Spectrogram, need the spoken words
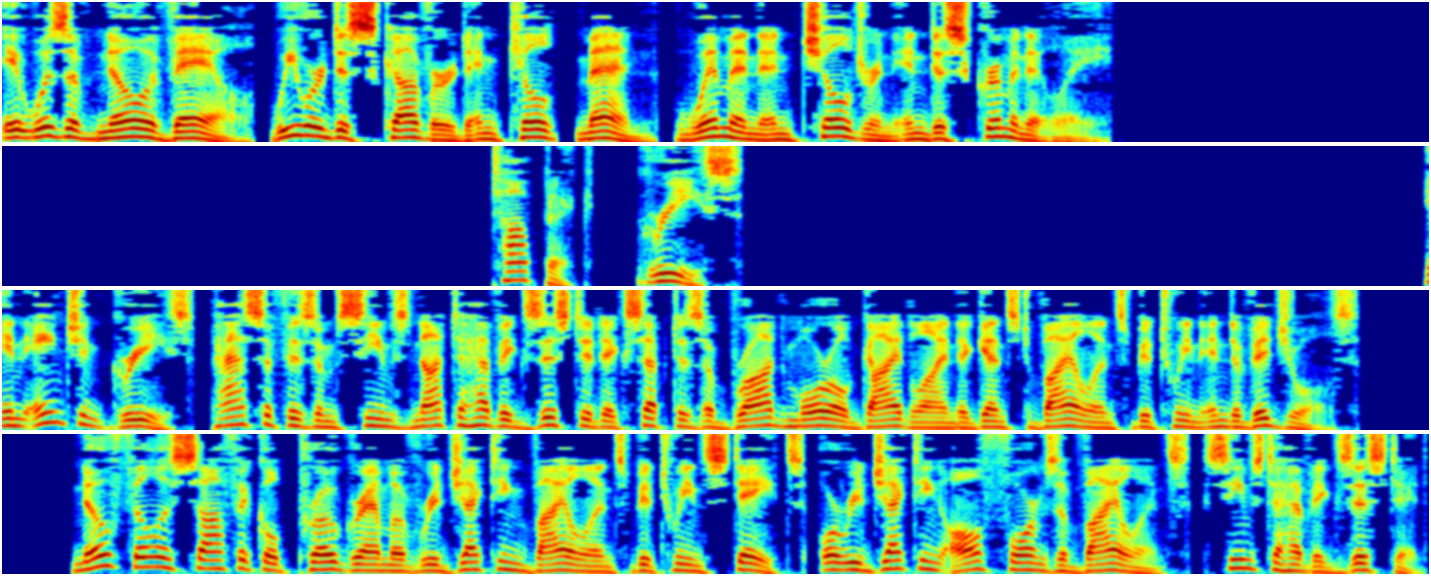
It was of no avail, we were discovered and killed, men, women and children indiscriminately. Greece In ancient Greece, pacifism seems not to have existed except as a broad moral guideline against violence between individuals. No philosophical program of rejecting violence between states, or rejecting all forms of violence, seems to have existed.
